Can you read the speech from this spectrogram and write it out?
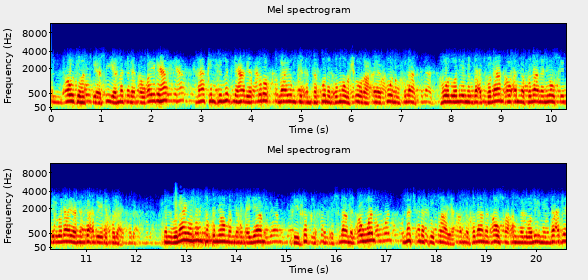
الأوجه السياسية مثلا أو غيرها لكن في مثل هذه الطرق لا يمكن أن تكون الأمور شورى أيكون فلان هو الولي من بعد فلان أو أن فلانا يوصي بالولاية من بعده لفلان. فالولاية لم تكن يوما من الأيام في فقه الإسلام الأول مسألة وصاية أن فلانا أوصى أن الولي من بعده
